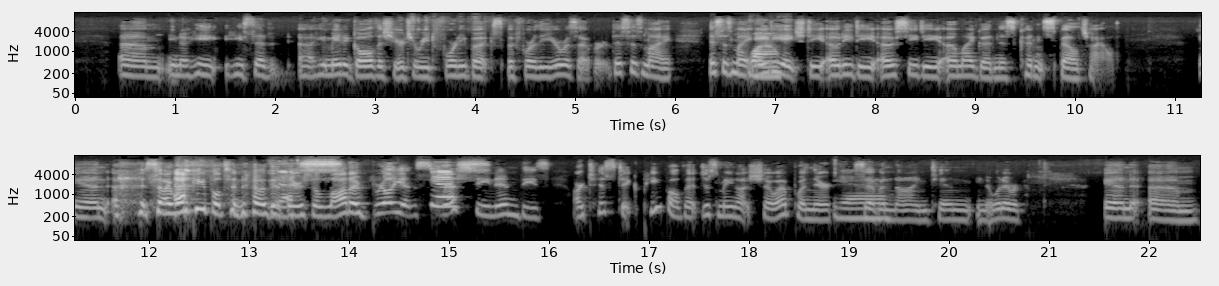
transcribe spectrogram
um, you know he he said uh, he made a goal this year to read 40 books before the year was over this is my this is my Wow. adhd odd ocd oh my goodness couldn't spell child and so i want people to know that there's a lot of brilliance Yes. resting in these artistic people that just may not show up when they're Yeah. seven nine ten you know whatever and um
